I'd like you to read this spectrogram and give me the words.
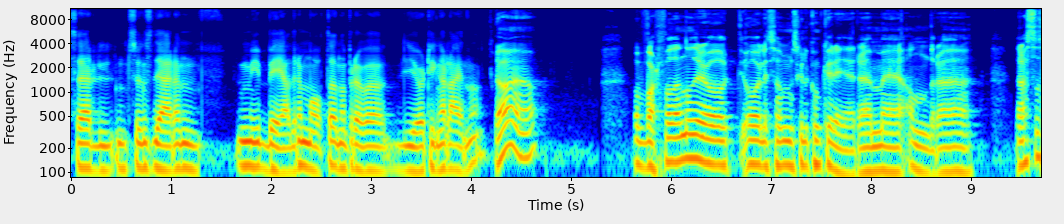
Så jeg syns det er en mye bedre måte enn å prøve å gjøre ting aleine. Ja, ja, ja. Og i hvert fall når dere og, og liksom skulle konkurrere med andre Det er så,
